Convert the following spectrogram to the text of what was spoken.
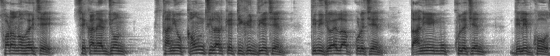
সরানো হয়েছে, সেখানে একজন স্থানীয় কাউন্সিলরকে টিকিট দিয়েছেন তিনি জয়লাভ করেছেন, তা নিয়েই মুখ খুলেছেন দিলীপ ঘোষ।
